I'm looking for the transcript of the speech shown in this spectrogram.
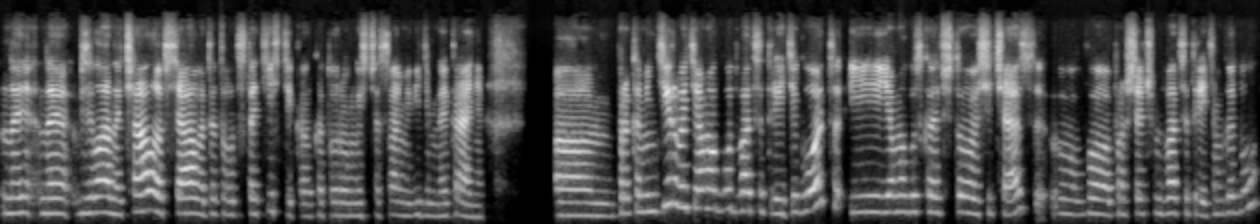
на, на, взяла начало вся вот эта вот статистика, которую мы сейчас с вами видим на экране. Прокомментировать я могу 23 год, и я могу сказать, что сейчас, э, в прошедшем 23 году,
